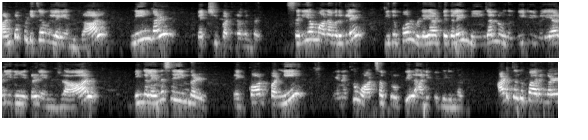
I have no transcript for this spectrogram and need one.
கண்டுபிடிக்கவில்லை என்றால் நீங்கள் வெற்றி பெற்றவர்கள். சரியா மாணவர்களே? இதுபோல் விளையாட்டுகளை நீங்கள் உங்கள் வீட்டில் விளையாடினீர்கள் என்றால் நீங்கள் என்ன செய்யுங்கள்? ரெக்கார்ட் பண்ணி எனக்கு வாட்ஸ்அப் குரூப்பில் அனுப்பிவிடுங்கள். அடுத்தது பாருங்கள்.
